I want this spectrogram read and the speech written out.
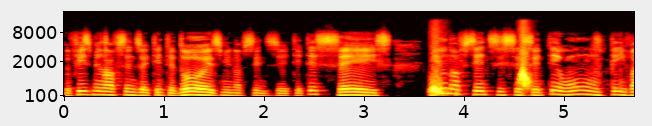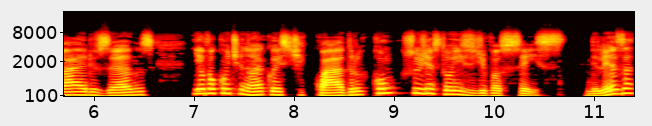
Eu fiz 1982, 1986, 1961, tem vários anos. E eu vou continuar com este quadro com sugestões de vocês, beleza?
